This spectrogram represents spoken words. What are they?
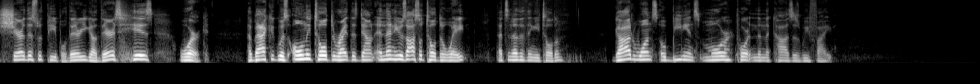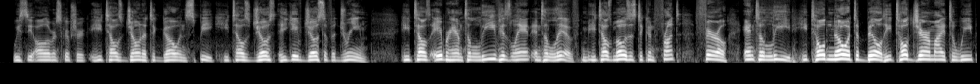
Share this with people. There you go. There's his work. Habakkuk was only told to write this down, and then he was also told to wait. That's another thing he told him. God wants obedience more important than the causes we fight. We see all over Scripture. He tells Jonah to go and speak. He tells Joseph, he gave Joseph a dream. He tells Abraham to leave his land and to live. He tells Moses to confront Pharaoh and to lead. He told Noah to build. He told Jeremiah to weep.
